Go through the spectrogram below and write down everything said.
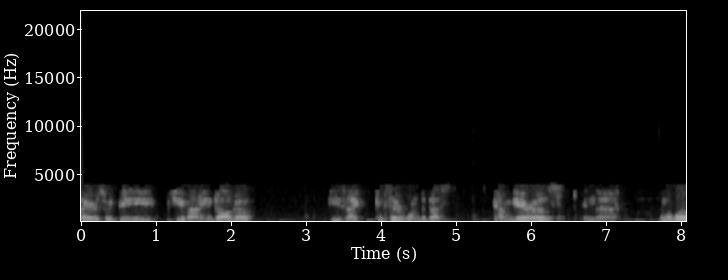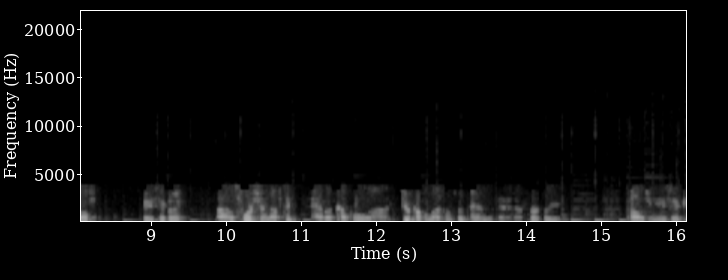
players would be Giovanni Hidalgo. He's like considered one of the best congueros in the in the world, basically. Uh, I was fortunate enough to have a couple, uh, do a couple lessons with him at uh, Berklee College of Music.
